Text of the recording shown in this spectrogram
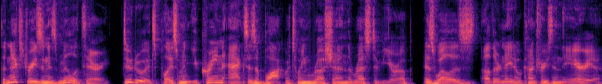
The next reason is military. Due to its placement, Ukraine acts as a block between Russia and the rest of Europe, as well as other NATO countries in the area.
